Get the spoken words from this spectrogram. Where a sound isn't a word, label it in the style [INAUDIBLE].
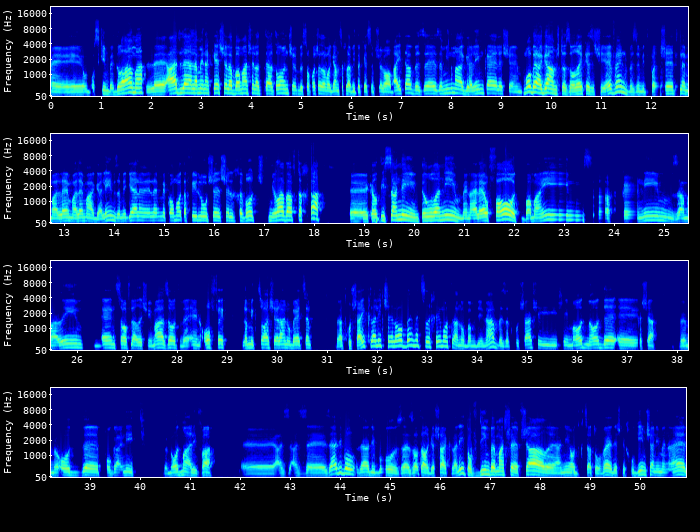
עוסקים בדרמה, עד למנקה של הבמה של התיאטרון, שבסופו של דבר גם צריך להביא את הכסף שלו הביתה, וזה מין מעגלים כאלה שהם כמו באגם, שאתה זורק איזושהי אבן, וזה מתפשט למלא מלא מעגלים, זה מגיע למקומות אפילו של, של חברות שמירה ואבטחה, אה, כרטיסנים, תאורנים, מנהלי הופעות, במאים, שחקנים, זמרים, אין סוף לרשימה הזאת ואין אופק למקצוע שלנו בעצם. והתחושה היא כללית שלא באמת צריכים אותנו במדינה, וזו תחושה שהיא, שהיא מאוד מאוד אה, קשה ומאוד אה, פוגענית ומאוד מעליבה. אה, אז, אז אה, זה הדיבור, זה הדיבור, זה, זאת ההרגשה הכללית. עובדים במה שאפשר, אה, אני עוד קצת עובד, יש לי חוגים שאני מנהל,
